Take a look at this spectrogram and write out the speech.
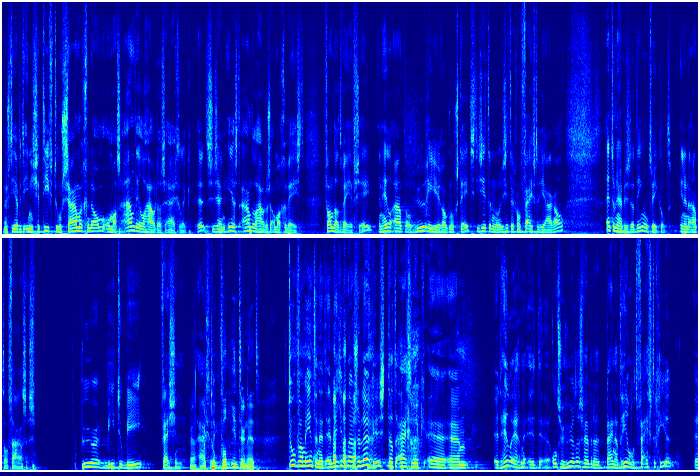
Dus die hebben het initiatief toen samengenomen om als aandeelhouders eigenlijk... ze zijn eerst aandeelhouders allemaal geweest van dat WFC. Een heel aantal huren hier ook nog steeds. Die zitten er nog, die zitten er gewoon 50 jaar al. En toen hebben ze dat ding ontwikkeld in een aantal fases. Puur B2B fashion ja, eigenlijk. toen kwam internet. Toen kwam internet. En weet je wat nou zo leuk is? Dat eigenlijk... Uh, um, het heel erg. onze huurders, we hebben er bijna 350 hier. Uh,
